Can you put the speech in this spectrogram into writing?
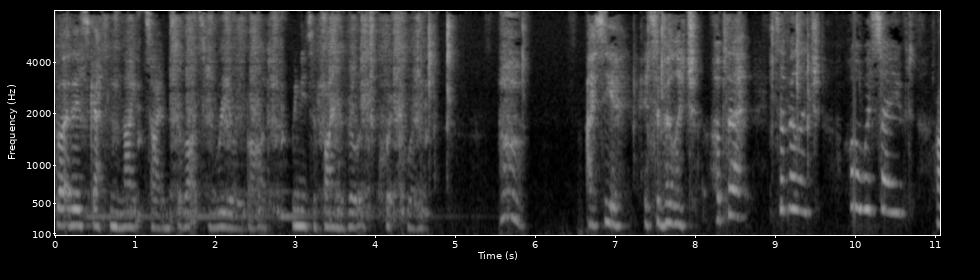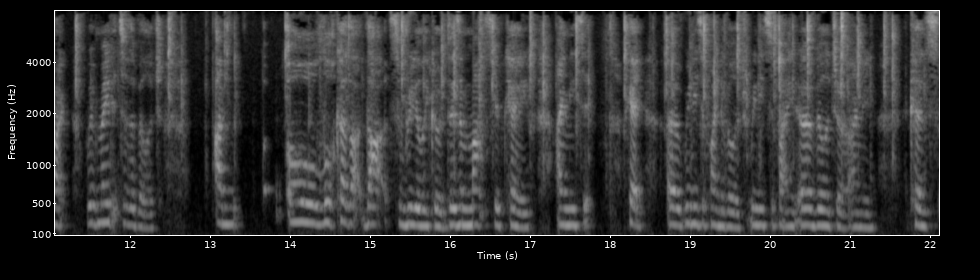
but it is getting nighttime, so that's really bad. We need to find a village quickly. I see it. It's a village up there. A village. Oh, we're saved. Right, we've made it to the village. And oh, look at that. That's really good. There's a massive cave. I need to. Okay, uh, we need to find a village. We need to find a villager. I mean, because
